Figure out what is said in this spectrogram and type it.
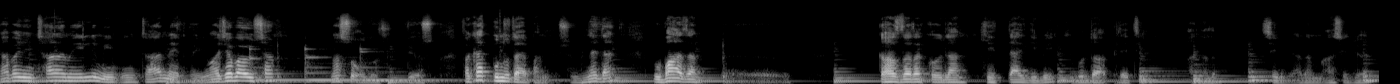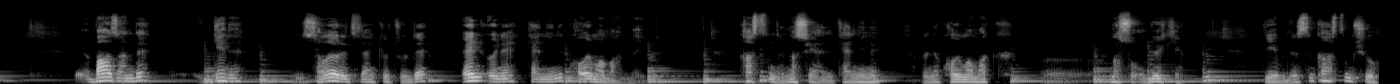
ya ben intihara meyilli miyim? İntihar mı etmeliyim? Acaba ölsem nasıl olur diyorsun. Fakat bunu da yapamıyorsun. Neden? Bu bazen e, gazlara koyulan kilitler gibi ki burada platin analım Silvia'dan bahsediyorum. E, Bazen de gene sana öğretilen kültürde en öne kendini koymamanla ilgili. Kastım da nasıl yani kendini öne koymamak e, nasıl oluyor ki diyebilirsin. Kastım şu.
